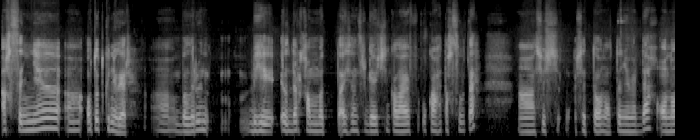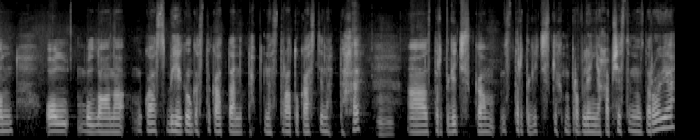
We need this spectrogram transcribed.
аксынны отот күнүгер. Буларын би Элдар Хаммат Айсан Сергеевич Николаев укаха тахсута. а, сүс сетте он алты нөмердах онон ол буллана указ бехикл гастакаттан тахпна стратукастин аттахы о стратегическом, стратегических направлениях общественного здоровья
